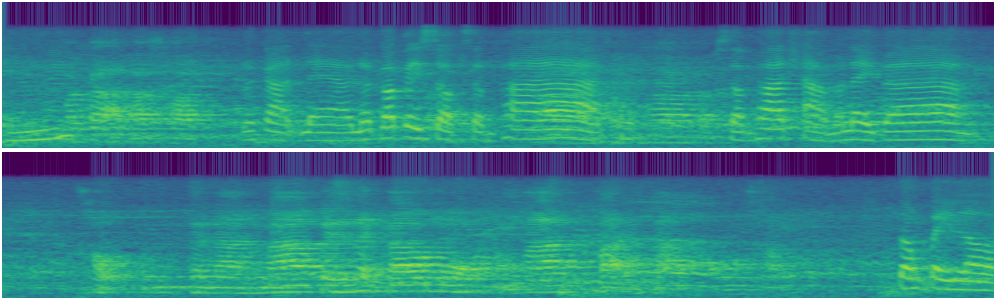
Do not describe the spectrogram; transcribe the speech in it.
ลประกาศแล้วครับประกาศแล้ว แล้วก็ไปสอบสัมภาษณ์ สัมภาษณ์สัมภาษณ์ถามอะไรบ้าง ขอบคุณแต่นานมากเป็นตั้งแต่9โมงสัมภาษณ์บ่ายสามครับ ต้องไปรอ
